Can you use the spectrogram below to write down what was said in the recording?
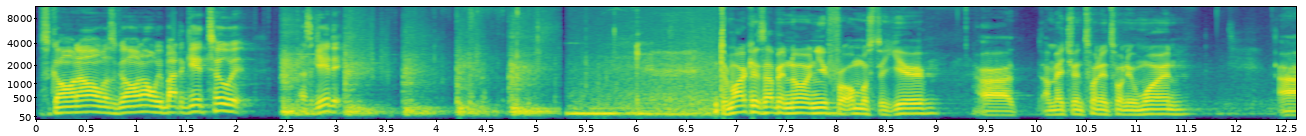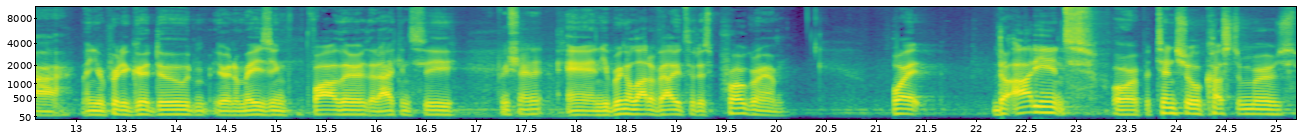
What's going on? What's going on? We're about to get to it. Let's get it. D'Marcus, I've been knowing you for almost a year. Uh, I met you in 2021. Uh, and you're a pretty good dude. You're an amazing father that I can see. Appreciate it. And you bring a lot of value to this program. But the audience or potential customers,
